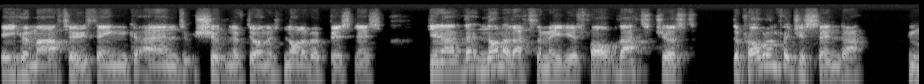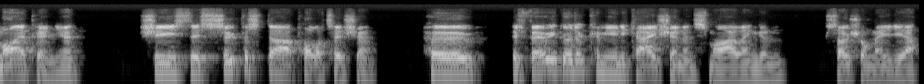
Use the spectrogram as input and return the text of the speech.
Ihumātao thing and shouldn't have done. It's none of her business. You know, that, none of that's the media's fault. That's just the problem for Jacinda, in my opinion. She's this superstar politician who is very good at communication and smiling and social media,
